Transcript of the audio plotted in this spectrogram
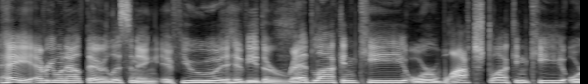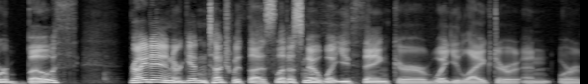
hey, everyone out there listening, if you have either read Locke & Key or watched Locke & Key or both, write in or get in touch with us. Let us know what you think or what you liked or and or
